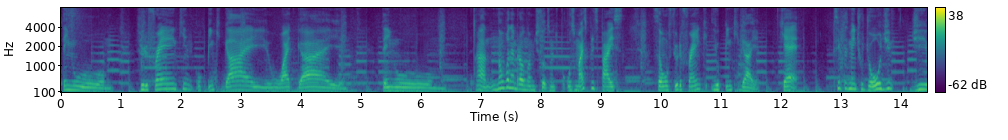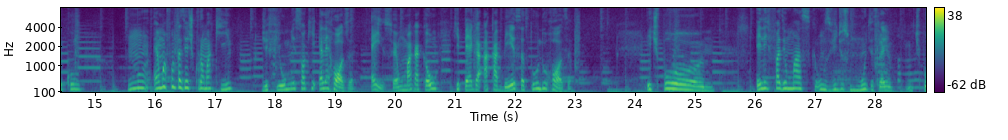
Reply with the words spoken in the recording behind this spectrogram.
Tem o Fury Frank, o Pink Guy, o White Guy, tem o. Ah, não vou lembrar o nome de todos, mas tipo, os mais principais são o Fury Frank e o Pink Guy, que é simplesmente o Jode de com um, é uma fantasia de chroma key de filme, só que ela é rosa. É isso, é um macacão que pega a cabeça tudo rosa. E tipo, ele fazia umas, uns vídeos muito estranhos. Tipo,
